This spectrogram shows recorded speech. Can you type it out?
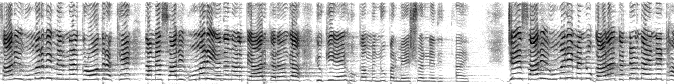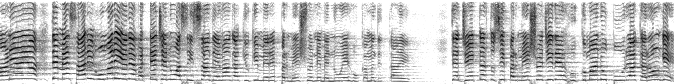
ਸਾਰੀ ਉਮਰ ਵੀ ਮੇਰੇ ਨਾਲ ਕ੍ਰੋਧ ਰੱਖੇ, ਤਾਂ ਮੈਂ ਸਾਰੀ ਉਮਰ ਹੀ ਇਹਦੇ ਨਾਲ ਪਿਆਰ ਕਰਾਂਗਾ, ਕਿਉਂਕਿ ਇਹ ਹੁਕਮ ਮੈਨੂੰ ਪਰਮੇਸ਼ਵਰ ਨੇ ਦਿੱਤਾ ਹੈ। ਜੇ ਸਾਰੀ ਉਮਰ ਹੀ ਮੈਨੂੰ ਗਾਲਾਂ ਕੱਢਣ ਦਾ ਇਹਨੇ ਠਾਣਿਆ ਆ, ਤੇ ਮੈਂ ਸਾਰੀ ਉਮਰ ਹੀ ਇਹਦੇ ਵੱਟੇ 'ਚ ਇਹਨੂੰ ਅਸੀਸਾਂ ਦੇਵਾਂਗਾ, ਕਿਉਂਕਿ ਮੇਰੇ ਪਰਮੇਸ਼ਵਰ ਨੇ ਮੈਨੂੰ ਇਹ ਹੁਕਮ ਦਿੱਤਾ ਹੈ। ਤੇ ਜੇਕਰ ਤੁਸੀਂ ਪਰਮੇਸ਼ਵਰ ਜੀ ਦੇ ਹੁਕਮਾਂ ਨੂੰ ਪੂਰਾ ਕਰੋਗੇ,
